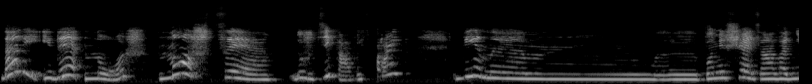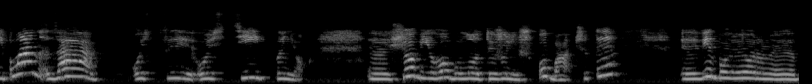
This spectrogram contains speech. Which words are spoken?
Далі йде нож. Нож це дуже цікавий спрайт. Він ем, е, поміщається на задній план за ось, ці, ось цей пеньок. е, щоб його було тяжеліше побачити. Е, Він повернув.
